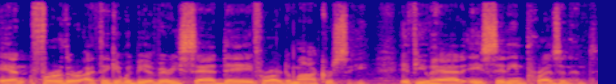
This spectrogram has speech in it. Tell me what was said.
And further, I think it would be a very sad day for our democracy if you had a sitting president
